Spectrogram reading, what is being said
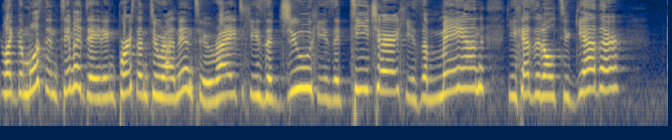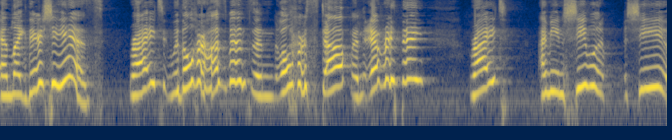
like the most intimidating person to run into, right? He's a Jew, he's a teacher, he's a man, he has it all together. And like there she is right? With all her husbands and all her stuff and everything, right? I mean, she would, she,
